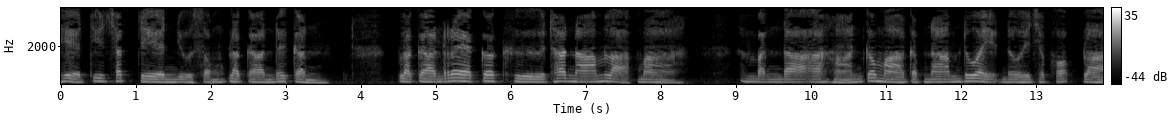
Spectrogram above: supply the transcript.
เหตุที่ชัดเจนอยู่สองประการด้วยกัน ประการแรกก็คือถ้าน้ำหลากมา บรรดาอาหารก็มากับน้ำด้วยโดยเฉพาะปลา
